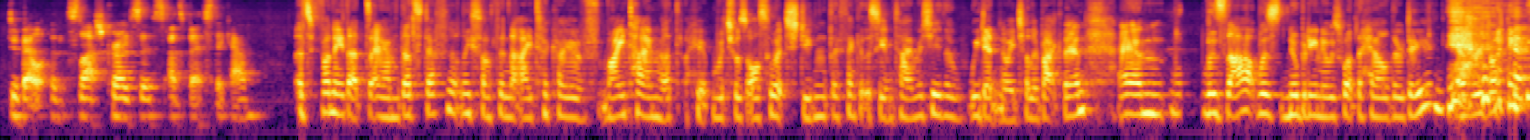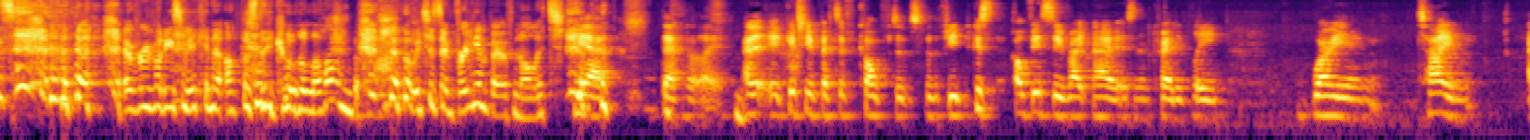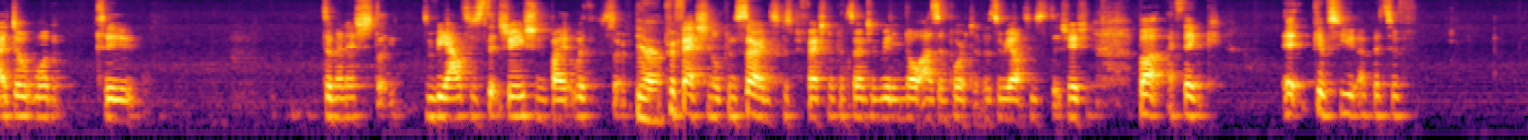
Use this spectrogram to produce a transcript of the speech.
development slash crisis as best they can it's funny that um, that's definitely something that I took out of my time, at, which was also at student. I think at the same time as you, though we didn't know each other back then. Um, was that was nobody knows what the hell they're doing. Everybody's everybody's making it up as they go along, which is a brilliant bit of knowledge. Yeah, definitely, and it, it gives you a bit of confidence for the future because obviously right now is an incredibly worrying time. I don't want to diminish the, the reality situation by with sort of yeah. professional concerns because professional concerns are really not as important as the reality situation. But I think it gives you a bit of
